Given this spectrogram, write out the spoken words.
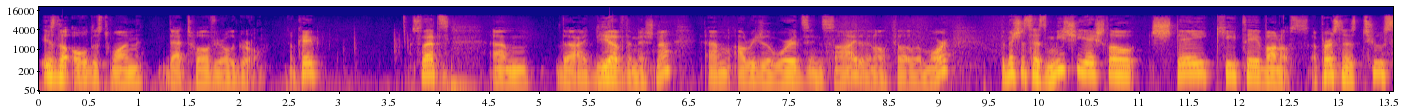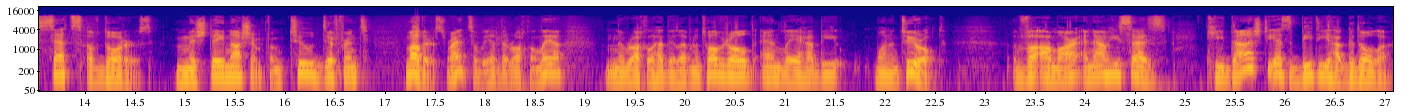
is the oldest one, that twelve-year-old girl. Okay, so that's um, the idea of the Mishnah. Um, I'll read you the words inside, and then I'll fill it a little more. The Mishnah says, Mishi yeshlo shtei kite vanos. A person has two sets of daughters mishtei nashim, from two different mothers, right? So we had the Rachel and Leah, and the Rachel had the 11 and 12 year old, and Leah had the 1 and 2 year old. Va'amar, and now he says, Kidashti es biti hagadola.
